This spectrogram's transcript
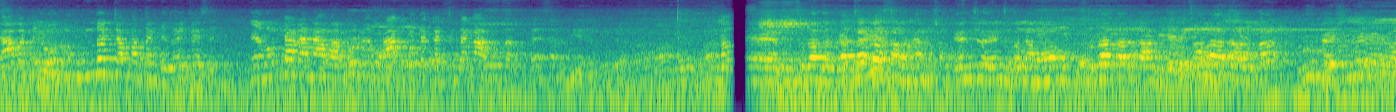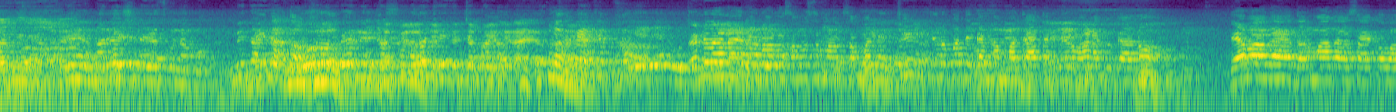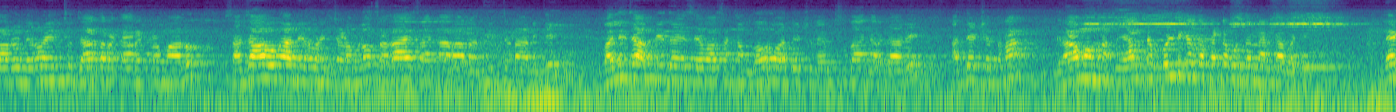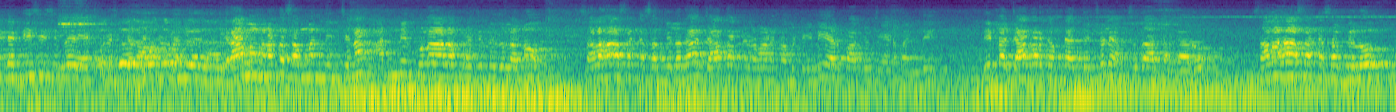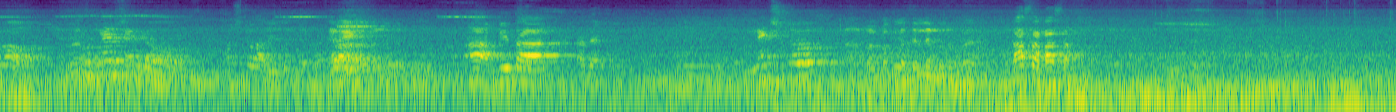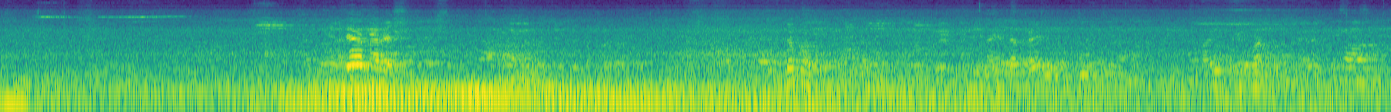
కాబట్టి ఊరు ఉందని చెప్పద్దండి దయచేసి. నేను ఉంటానన్న వాళ్ళు రేపు రాకపోతే ఖచ్చితంగా అడుగుతారు సుధాకర్ గారు ఎంచుకున్నాము సుధాకర్ గారికి సలహాదారుగా రూపేష్ని వాడిని ఈ నరేష్ని వేసుకున్నాము మిగతా ఎవరో పేర్లు ఇంట్రెస్ట్ ఉన్నదో చెప్పండి రెండు వేల ఇరవై నాలుగు సంవత్సరాలకు సంబంధించి తిరుపతి గంగమ్మ జాతర నిర్వహణకు గాను దేవాదాయ ధర్మాదాయ శాఖ వారు నిర్వహించు జాతర కార్యక్రమాలు సజావుగా నిర్వహించడంలో సహాయ సహకారాలు అందించడానికి బలిజ అభ్యుదయ సేవా సంఘం గౌరవ అధ్యక్షులు ఎం సుధాకర్ గారి అధ్యక్షతన గ్రామం అంటే పొలిటికల్గా పెట్టకూడదన్నారు కాబట్టి లేదంటే డీసీసీ గ్రామమునకు సంబంధించిన అన్ని కులాల ప్రతినిధులను సలహా సంఘ సభ్యులుగా జాతర నిర్వహణ కమిటీని ఏర్పాటు చేయడమైంది దీంట్లో జాతర కమిటీ అధ్యక్షులు ఎం సుధాకర్ గారు సలహా సంఘ సభ్యులు మిగతా అదే. నెక్స్ట్ రాస్తా రాస్తా. కే నరేష్ చెప్పు నైన్ డెబ్బై five three one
